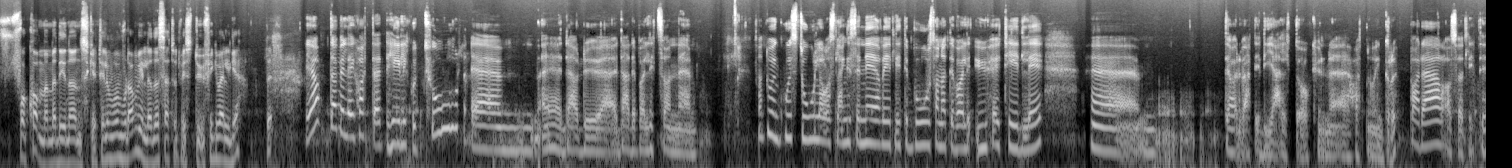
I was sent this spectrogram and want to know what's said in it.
få komme med dine ønsker til. Hvordan ville det sett ut hvis du fikk velge? Det. Ja, da ville jeg hatt et hyggelig kontor eh, der, du, der, det var litt sånn eh, sånn Noen gode stoler å slenge seg ned i et lite bord, sånn at det var litt uhøytidelig. Eh, det hadde vært ideelt å kunne hatt noen grupper der. Altså et lite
